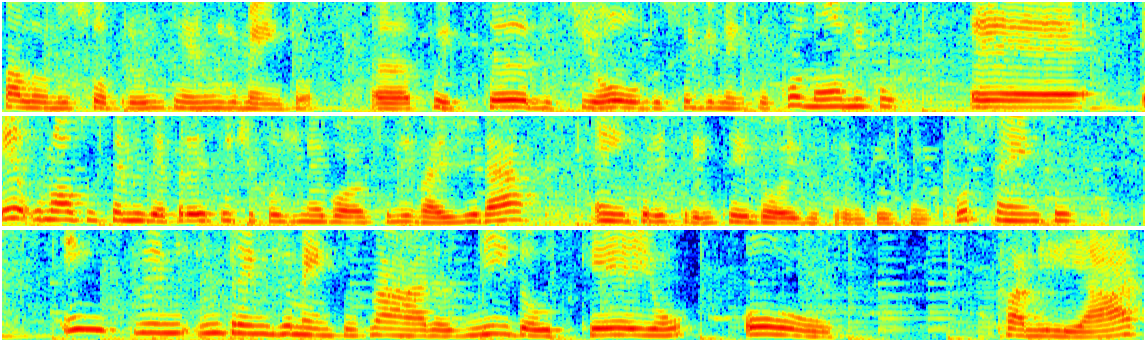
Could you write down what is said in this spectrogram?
falando sobre o empreendimento uh, quick service ou do segmento econômico, é, o nosso CMV para esse tipo de negócio ele vai girar entre 32% e 35%. Empre empreendimentos na área middle scale ou familiar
